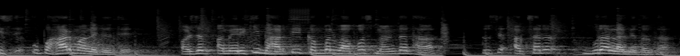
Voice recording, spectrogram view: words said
इस उपहार मान लेते थे। और जब अमेरिकी भारतीय कंबल वापस माँगता था तो उसे अक्सर बुरा लग जाता था।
